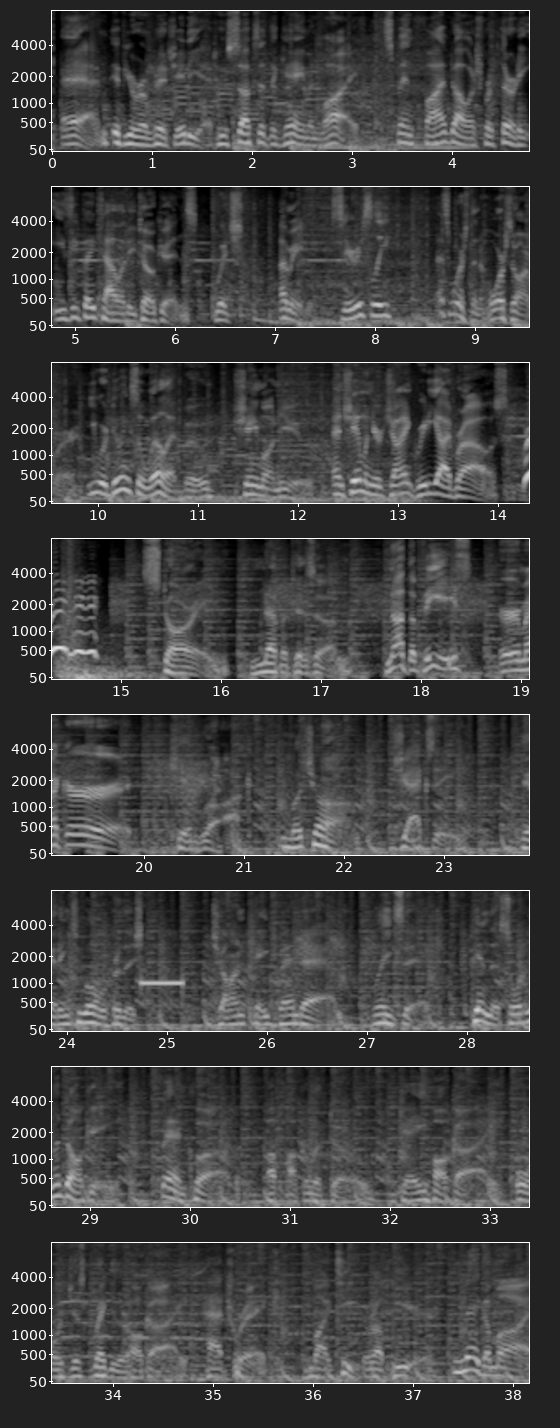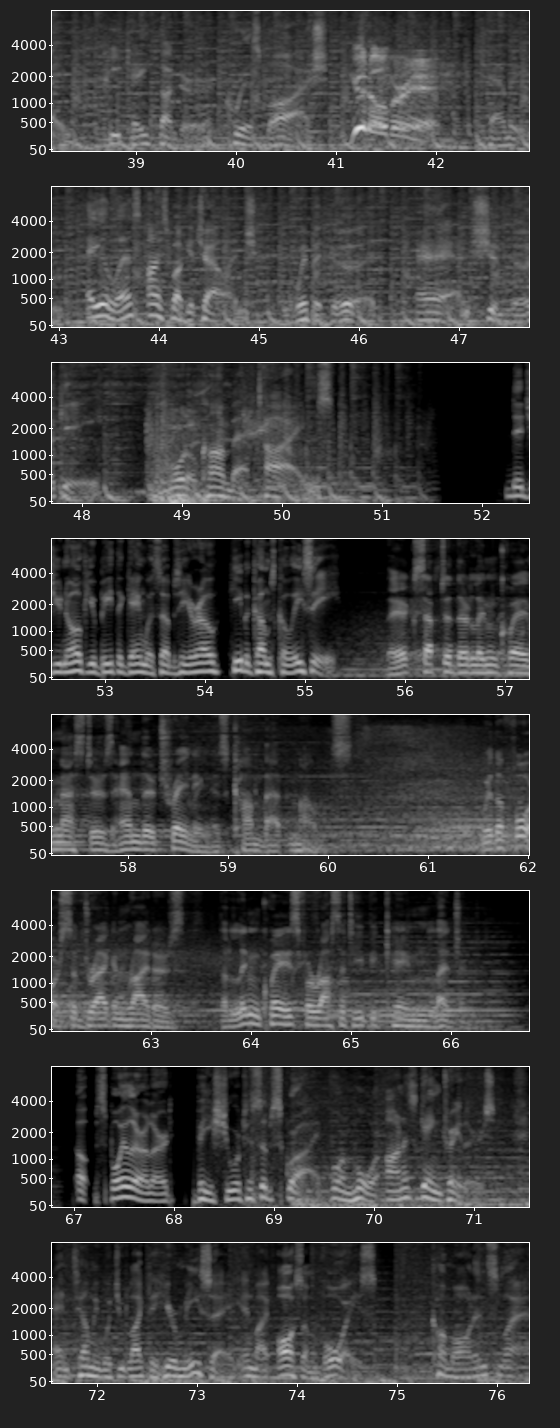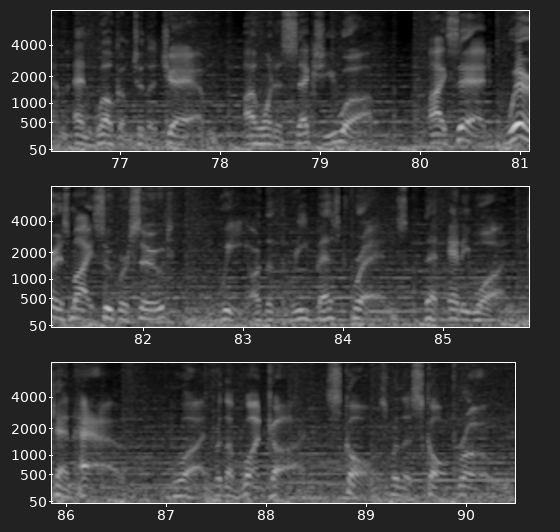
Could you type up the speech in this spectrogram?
And if you're a rich idiot who sucks at the game and life, spend $5 for 30 easy fatality tokens. Which, I mean, seriously? That's worse than horse armor. You were doing so well, Ed Boon. Shame on you. And shame on your giant greedy eyebrows. Greedy! Starring Nepotism. Not the bees. Irma Kid Rock. Machamp. Jaxie. Getting too old for this John Cage Van Damme. LASIK. Pin the Sword on the Donkey. Fan Club. Apocalypto. Gay Hawkeye. Or just regular Hawkeye. Hat Trick. My teeth are up here. Mega Mine, PK Thunder. Chris Bosh. Get over here! Cammy. ALS Ice Bucket Challenge. Whip It Good. And Shinuki. Mortal Kombat Times. Did you know if you beat the game with Sub-Zero, he becomes Khaleesi? They accepted their Lin Kuei masters and their training as combat mounts. With a force of dragon riders, the Lin Kuei's ferocity became legend. Oh, spoiler alert. Be sure to subscribe for more honest game trailers. And tell me what you'd like to hear me say in my awesome voice. Come on and slam, and welcome to the jam. I want to sex you up. I said, where is my super suit? We are the three best friends that anyone can have. Blood for the blood god, skulls for the skull throne.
